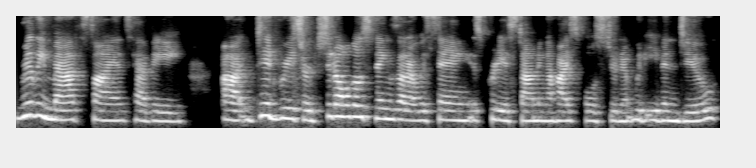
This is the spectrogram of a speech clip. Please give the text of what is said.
really math science heavy uh, did research, did all those things that I was saying is pretty astounding a high school student would even do.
